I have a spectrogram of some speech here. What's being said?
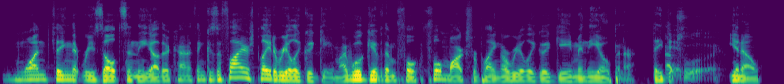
one thing that results in the other kind of thing because the Flyers played a really good game. I will give them full full marks for playing a really good game in the opener. They did. Absolutely. You know,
